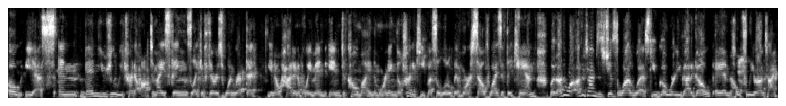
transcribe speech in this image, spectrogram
Oh yes, and then usually we try to optimize things. Like if there's one rep that you know had an appointment in Tacoma in the morning, they'll try to keep us a little bit more southwise if they can. But other other times it's just the Wild West. You go where you got to go, and hopefully yeah. you're on time.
